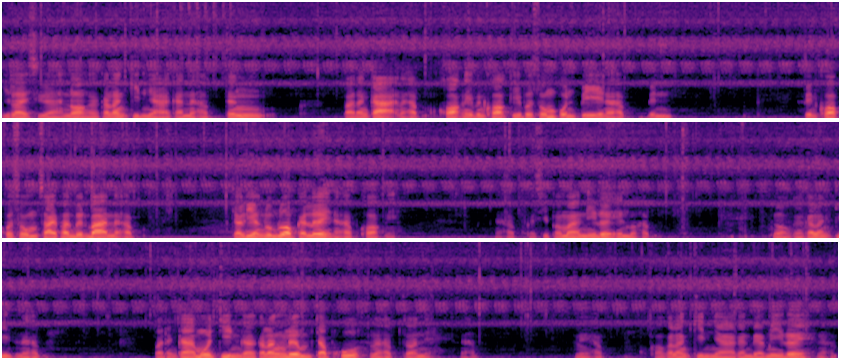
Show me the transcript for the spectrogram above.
อีไล่เสือน้องก็กำลังกินยากันนะครับ ซึ่งปาตังกานะครับคอกนี้เป็นคอกที่ผสมปนเปนะครับ เป็นเป็นคอกผสมสายพันธุ์พื้นบ้านนะครับ จะเลี้ยงร่วมๆกันเลยนะครับคอกนี้นะครับก็สิประมาณนี้เลยเห็นบ่ครับ น้องก็กำลังกินนะครับปาตังกาโมจีนก็กำลังเริ่มจับคู่นะครับ ตอนนี้นะครับนี่ครับ เขากำลังกินยากันแบบนี้เลยนะครับ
